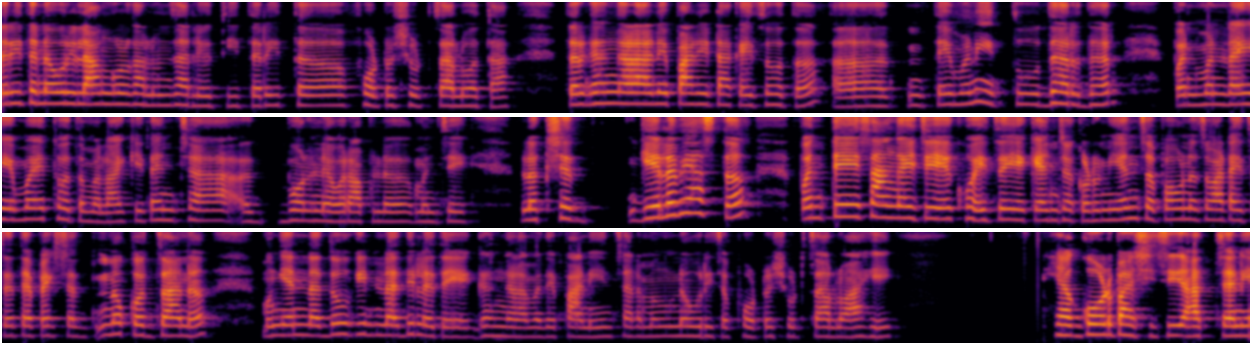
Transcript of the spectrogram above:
तर इथं नवरीला आंघोळ घालून झाली होती तर इथं फोटोशूट चालू होता. तर घंगाळाने पाणी टाकायचं होतं. ते म्हणे तू धर धर. पण म्हणलं हे माहीत होतं मला की त्यांच्या बोलण्यावर आपलं म्हणजे लक्ष गेलं बी असतं पण ते सांगायचे एक व्हायचं एक यांच्याकडून यांचं पाहूनच वाटायचं त्यापेक्षा नकोच जाणं. मग यांना दोघींना दिलं ते गंगाळामध्ये पाणी. चला मग नवरीचं फोटोशूट चालू आहे. ह्या गोड भाषेची आजच्यानी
